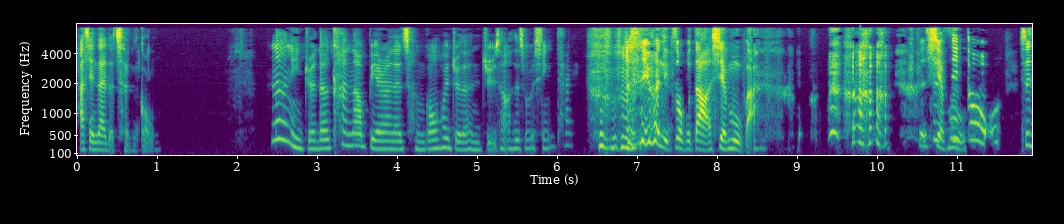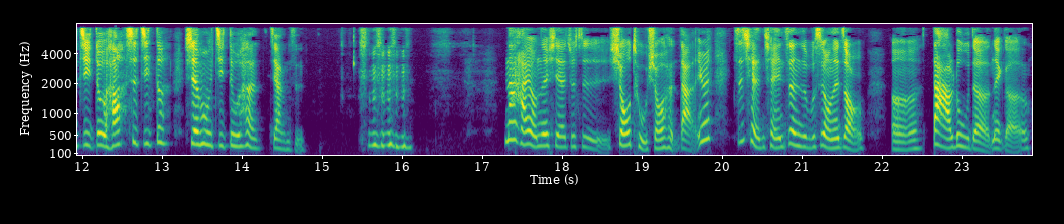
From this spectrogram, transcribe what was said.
他现在的成功。那你觉得看到别人的成功会觉得很沮丧是什么心态？就是因为你做不到，羡慕吧？是羡慕，是嫉妒，是嫉妒，好，是嫉妒，羡慕，嫉妒，恨，这样子。那还有那些就是修图修很大的，因为之前前一阵子不是有那种呃大陆的那个。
